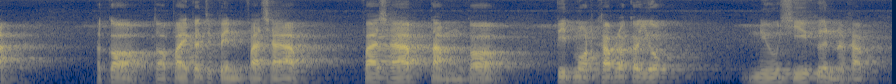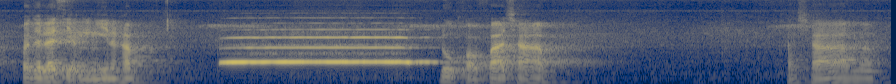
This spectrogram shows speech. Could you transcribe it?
ละแล้วก็ต่อไปก็จะเป็นฟาชาร์ปฟาชาร์ปต่ำก็ปิดหมดครับ แล้วก็ยกนิ้วชี้ขึ้นนะครับ ก็จะได้เสียงอย่างนี้นะครับ ลูกขอฟาชาร์ปฟาชาร์ป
